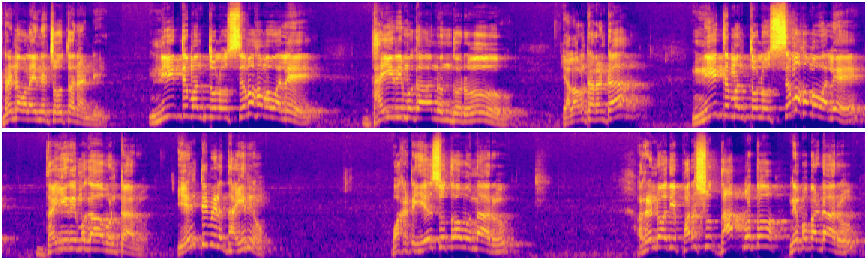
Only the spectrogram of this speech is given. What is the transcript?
రెండవ లైన్ నేను చదువుతానండి. నీతిమంతులు సింహము వలె ధైర్యముగా నుందురు. ఎలా ఉంటారంట? నీతిమంతులు సింహము వలె ధైర్యముగా ఉంటారు. ఏంటి వీళ్ళ ధైర్యం? ఒకటి యేసుతో ఉన్నారు. రెండోది పరిశుద్ధాత్మతో నింపబడ్డారు.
